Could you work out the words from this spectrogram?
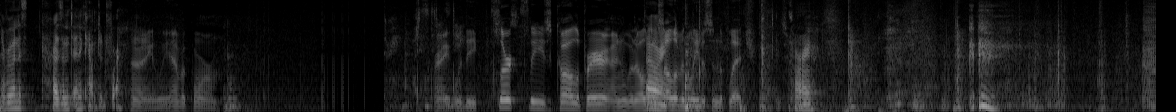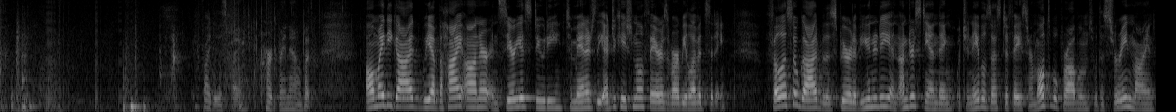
Everyone is present and accounted for. All right, we have a quorum. What is All right, would the clerk please call the prayer, and would All Alderman right. Sullivan lead us in the pledge? Sorry. I could probably do this by heart by now, but Almighty God, we have the high honor and serious duty to manage the educational affairs of our beloved city. Fill us, O God, with a spirit of unity and understanding, which enables us to face our multiple problems with a serene mind,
